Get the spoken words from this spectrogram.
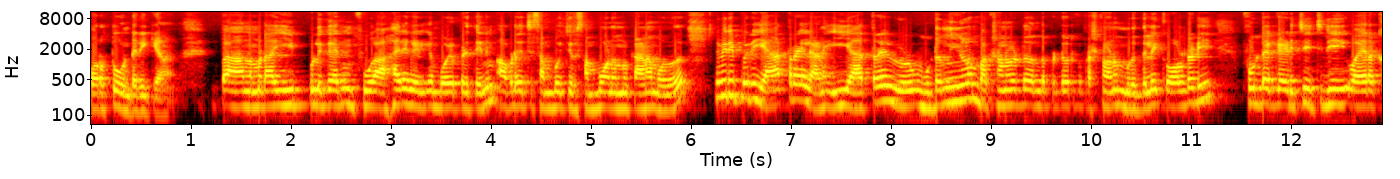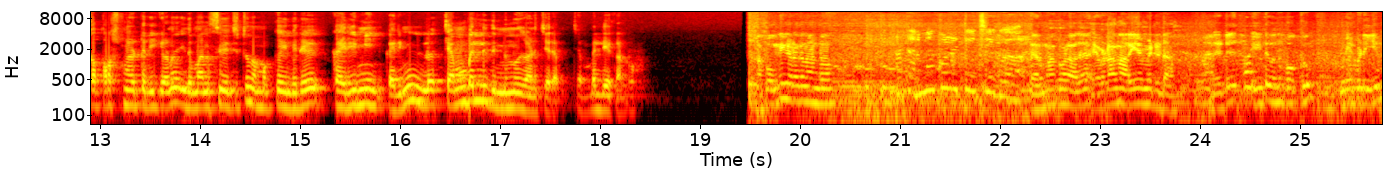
പുറത്തു കൊണ്ടിരിക്കുകയാണ് നമ്മുടെ ഈ പുള്ളിക്കാരൻ ആഹാരം കഴിക്കാൻ പോയപ്പോഴത്തേനും അവിടെ വെച്ച് സംഭവിച്ചൊരു സംഭവമാണ് നമ്മൾ കാണാൻ പോകുന്നത്. ഇവരിപ്പോൾ ഒരു യാത്രയിലാണ്. ഈ യാത്രയിൽ ഉടനീളം ഭക്ഷണമായിട്ട് ബന്ധപ്പെട്ടവർക്ക് പ്രശ്നമാണ്. മൃദുലയ്ക്ക് ഓൾറെഡി ഫുഡൊക്കെ അടിച്ച് ഇച്ചിരി വയറൊക്കെ പ്രശ്നമായിട്ടിരിക്കുകയാണ്. ഇത് മനസ്സിൽ വെച്ചിട്ട് നമുക്ക് ഇവർ കരിമീൻ കരിമീൻ ഇല്ല ചെമ്പല്ലി തിന്നുന്നത് കാണിച്ചു തരാം ചെമ്പല്ലിയെ കണ്ടു? അപ്പൊ പൊങ്ങി കിടക്കുന്നുണ്ടോ? തെർമാക്കോൾ ഇട്ട് തെർമാക്കോൾ അത് എവിടാന്ന് അറിയാൻ വേണ്ടിട്ടാ? എന്നിട്ട് വീട്ടിൽ വന്ന് പൊക്കും മീൻ പിടിക്കും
